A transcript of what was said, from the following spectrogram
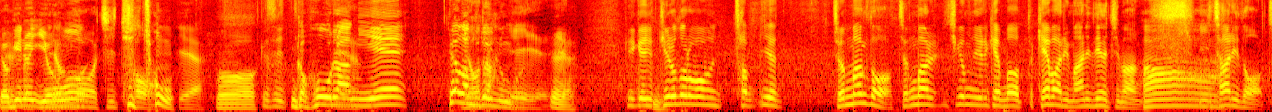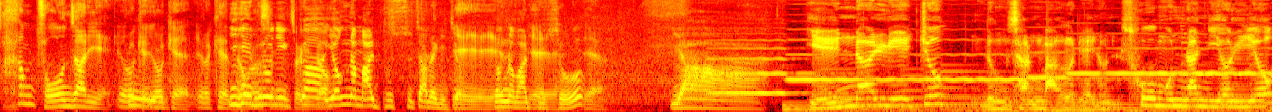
여기는 영호, 영호, 지총. 지총 예. 어, 그래서 그러니까 호랑이에 뼈가 묻어 있는 거 예, 예, 예. 그러니까 뒤로 돌아보면 참이 전망도 정말 지금 이렇게 뭐또 개발이 많이 되었지만 아. 이 자리도 참 좋은 자리 이렇게 음. 이렇게 이렇게 이게 그러니까. 영남 알프스 자락이죠 예, 예, 예. 영남 예, 알프스 예, 예. 이야 옛날 예적 능산 마을에는 소문난 연려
